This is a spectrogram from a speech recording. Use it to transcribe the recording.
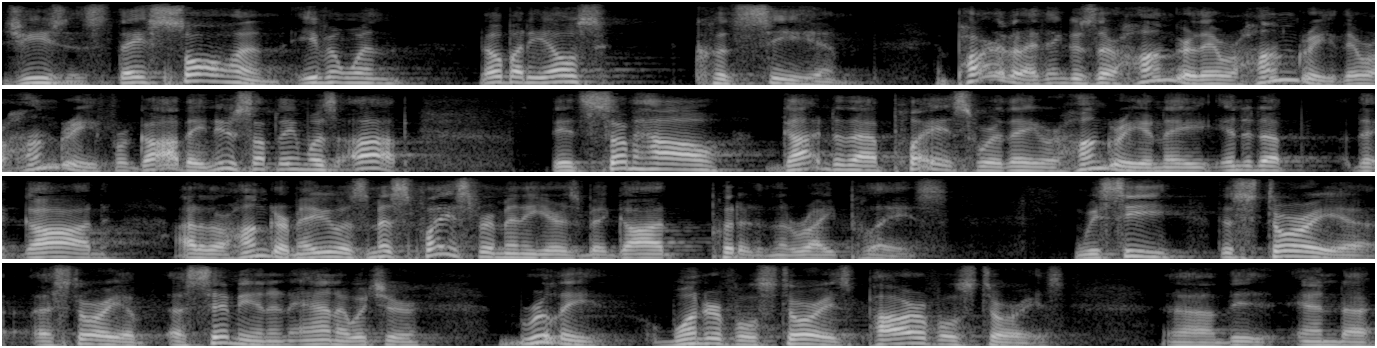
Jesus. They saw him even when nobody else could see him. And part of it, I think, is their hunger. They were hungry. They were hungry for God. They knew something was up. They had somehow gotten to that place where they were hungry and they ended up that God, out of their hunger, maybe it was misplaced for many years, but God put it in the right place. We see the story, uh, a story of Simeon and Anna, which are really wonderful stories, powerful stories. Uh, the, and uh,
